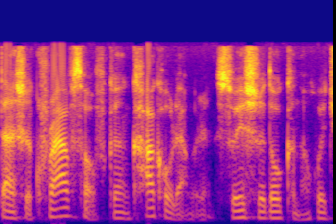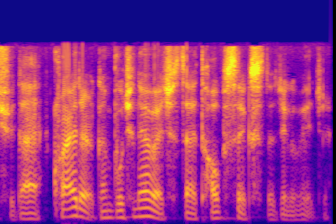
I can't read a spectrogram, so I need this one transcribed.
但是 Kravtsov 跟 Kako 两个人随时都可能会取代 Crider 跟 Buchnevich 在 Top Six 的这个位置。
